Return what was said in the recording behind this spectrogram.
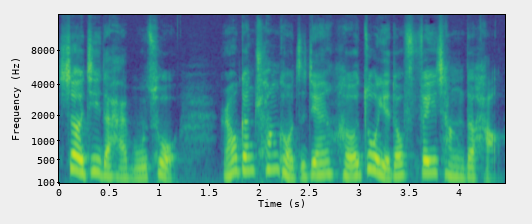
设计的还不错，然后跟窗口之间合作也都非常的好，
